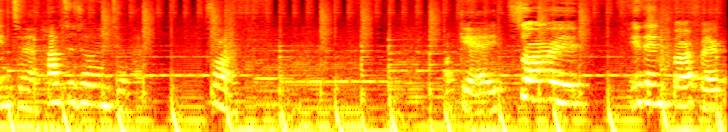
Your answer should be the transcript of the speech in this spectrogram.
internet. How to do internet? Phone. Okay, sorry. It ain't perfect.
